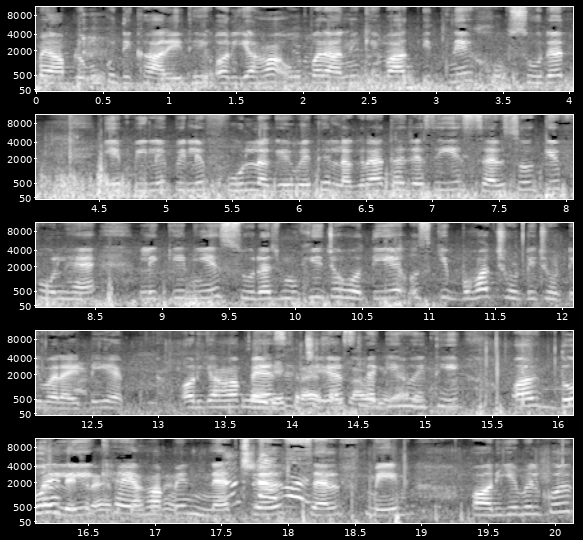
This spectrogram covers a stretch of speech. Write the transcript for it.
मैं आप लोगों को दिखा रही थी। और यहाँ ऊपर आने के बाद इतने खूबसूरत ये पीले पीले फूल लगे हुए थे। लग रहा था जैसे ये सरसों के फूल हैं लेकिन ये सूरजमुखी जो होती है उसकी बहुत छोटी छोटी वैरायटी है। और यहाँ पे ऐसे चेयर्स लगी हुई थी। और दो लेक है, यहाँ पे नेचुरल सेल्फ मेड और ये बिल्कुल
